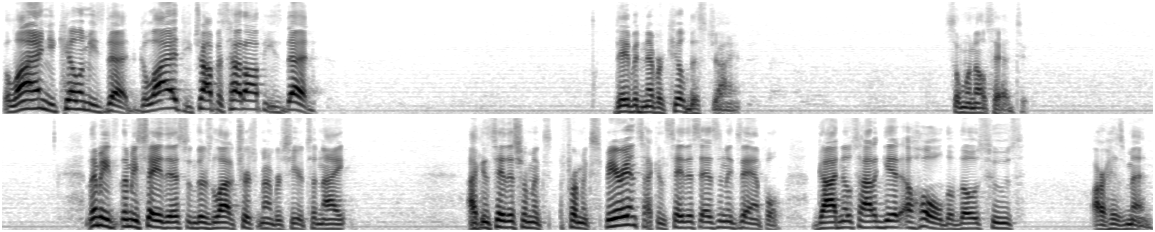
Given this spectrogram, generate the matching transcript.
The lion, you kill him, he's dead. Goliath, you chop his head off, he's dead. David never killed this giant. Someone else had to. Let me, let me say this, and there's a lot of church members here tonight. I can say this from, from experience. I can say this as an example. God knows how to get a hold of those who are his men.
